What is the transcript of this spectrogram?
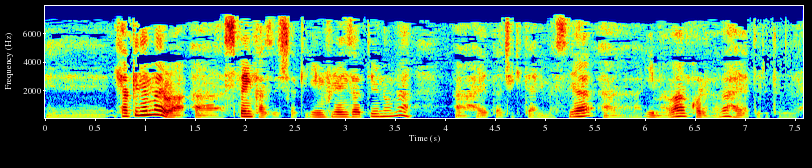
100年前はスペイン風邪でしたっけ？インフルエンザというのが流行った時期でありますが、今はコロナが流行っているということで。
